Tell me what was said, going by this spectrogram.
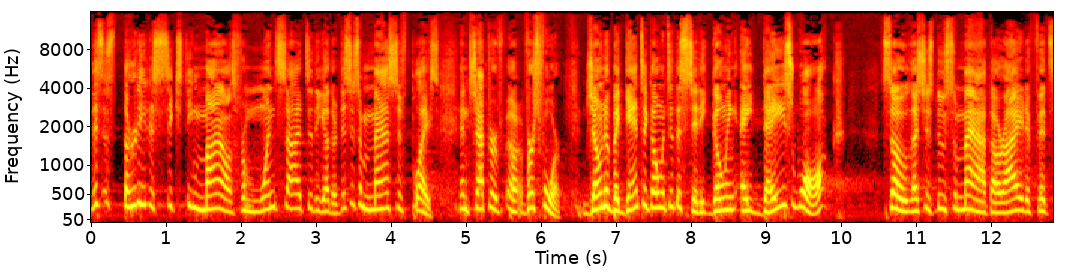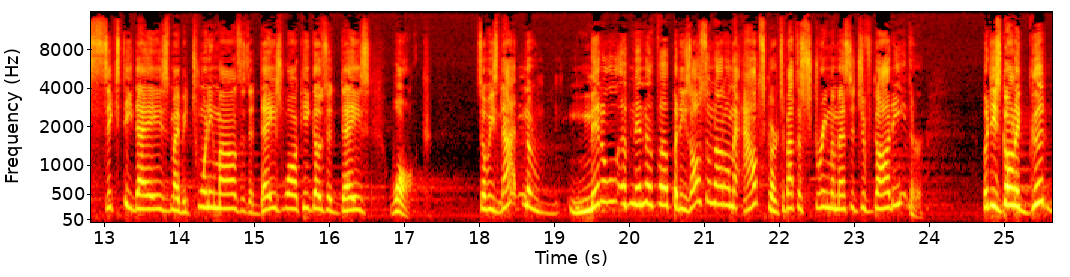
This is 30 to 60 miles from one side to the other. This is a massive place. In chapter, uh, verse 4, Jonah began to go into the city, going a day's walk So let's just do some math, all right? If it's 60 days, maybe 20 miles is a day's walk, he goes a day's walk. So he's not in the middle of Nineveh, but he's also not on the outskirts about to scream a message of God either. But he's gone a good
